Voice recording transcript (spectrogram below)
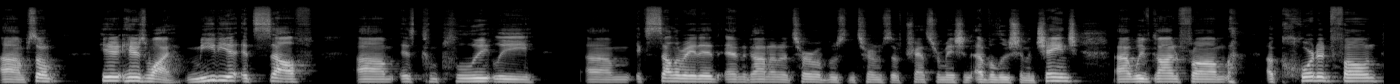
Um, so here, here's why media itself um, is completely um, accelerated and gone on a turbo boost in terms of transformation, evolution, and change. Uh, we've gone from a corded phone,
